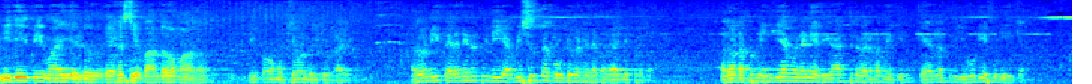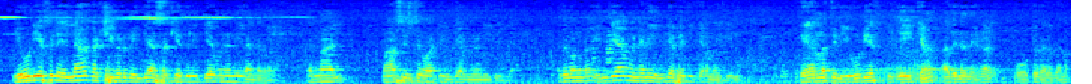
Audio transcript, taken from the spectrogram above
ബി ജെ പിയുമായി ഒരു രഹസ്യ ബാന്ധവമാണ് ഇപ്പോൾ മുഖ്യമന്ത്രിക്ക് ഉണ്ടായത്. അതുകൊണ്ട് ഈ തെരഞ്ഞെടുപ്പിൽ ഈ അവിശുദ്ധ കൂട്ടുകെട്ടിനെ പരാജയപ്പെടുത്താം അതോടൊപ്പം ഇന്ത്യ മുന്നണി അധികാരത്തിൽ വരണമെങ്കിൽ കേരളത്തിൽ യു ഡി എഫ് ജയിക്കണം. യു ഡി എഫിലെ എല്ലാ കക്ഷികളും ഇന്ത്യ സഖ്യത്തിൽ ഇന്ത്യ മുന്നണിയിൽ അംഗങ്ങളാണ്. എന്നാൽ മാർക്സിസ്റ്റ് പാർട്ടി ഇന്ത്യ മുന്നണിയിലില്ല. അതുകൊണ്ട് ഇന്ത്യ മുന്നണി ഇന്ത്യ ഭരിക്കണമെങ്കിൽ കേരളത്തിൽ യു ഡി എഫ് വിജയിക്കണം അതിന് നിങ്ങൾ വോട്ട് നൽകണം.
